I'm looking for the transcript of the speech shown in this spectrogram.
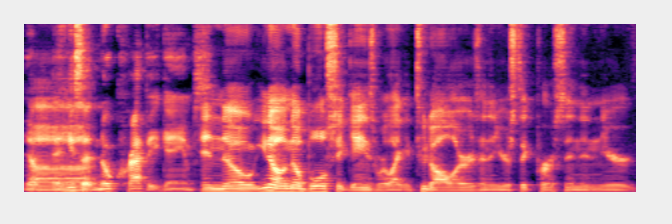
Yep. and he Uh, said no crappy games. and no, you know, no bullshit games where like two dollars and you're a stick person and you're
